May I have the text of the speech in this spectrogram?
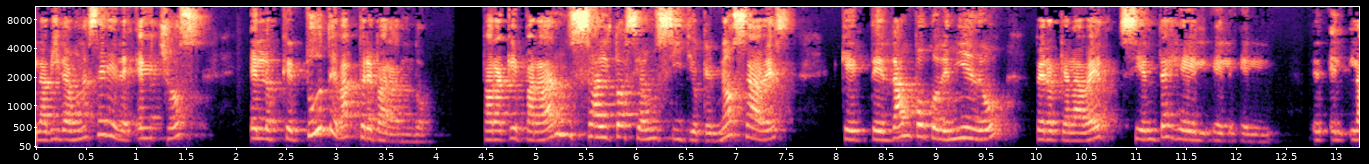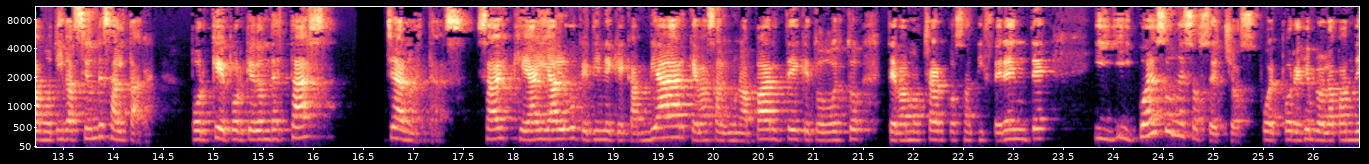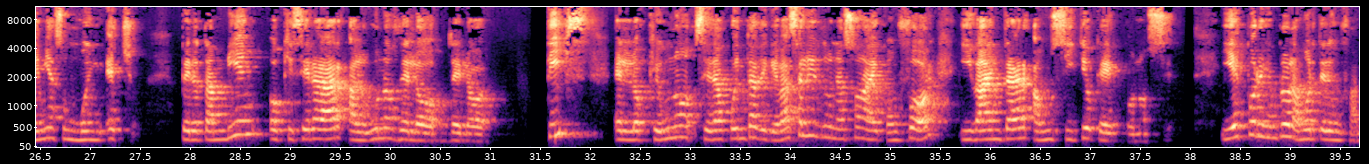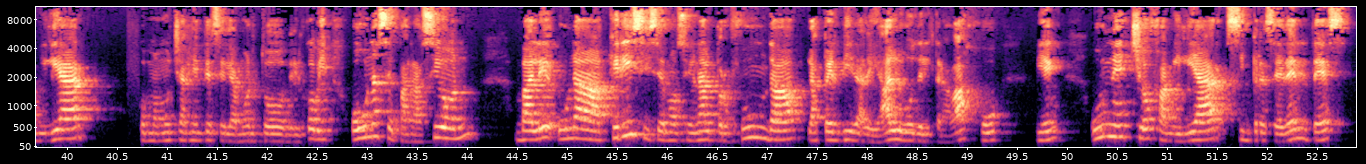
la, vida una serie de hechos en los que tú te vas preparando. ¿Para qué? Para dar un salto hacia un sitio que no sabes, que te da un poco de miedo, pero que a la vez sientes la motivación de saltar. ¿Por qué? Porque donde estás ya no estás sabes que hay algo que tiene que cambiar, que vas a alguna parte, que todo esto te va a mostrar cosas diferentes. ¿Y, cuáles son esos hechos? Pues, por ejemplo, la pandemia es un buen hecho, pero también os quisiera dar algunos de los, de los tips en los que uno se da cuenta de que va a salir de una zona de confort y va a entrar a un sitio que conoce. Y es, por ejemplo, la muerte de un familiar, como a mucha gente se le ha muerto del COVID, o una separación, ¿vale? Una crisis emocional profunda, la pérdida de algo del trabajo, ¿bien? Un hecho familiar sin precedentes,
